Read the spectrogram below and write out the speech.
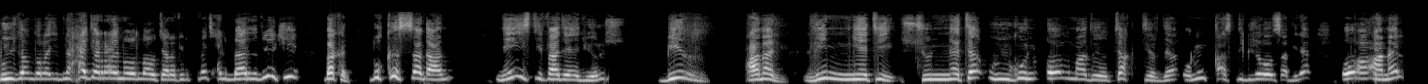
Bu yüzden dolayı İbn Hacer rahimehullah teala fil Fethül diyor ki bakın bu kıssadan ne istifade ediyoruz? Bir amel lin niyeti sünnete uygun olmadığı takdirde onun kastı güzel olsa bile o amel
